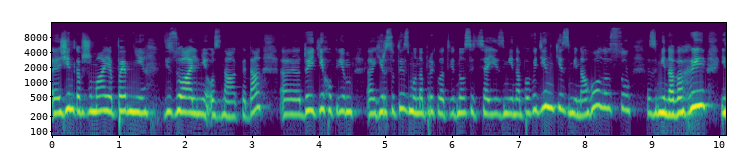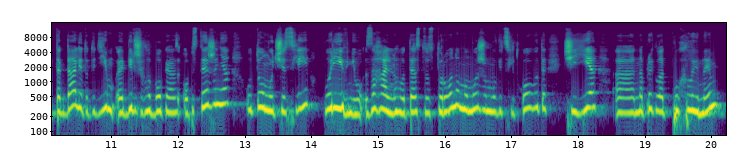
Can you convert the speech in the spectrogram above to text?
е, жінка вже має певні візуальні ознаки, да, е, до яких, окрім гірсутизму, наприклад, відноситься і зміна поведінки, зміна голосу, зміна ваги і так далі, то тоді більш глибоке обстеження, у тому числі по рівню загального тестостерону, ми можемо відслідковувати, чи є, наприклад, пухлини.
